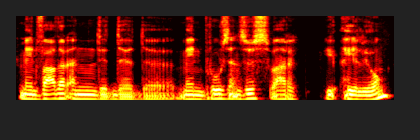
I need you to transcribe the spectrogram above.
mijn vader en de, de, de, mijn broers en zus waren heel jong.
